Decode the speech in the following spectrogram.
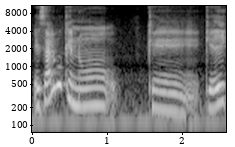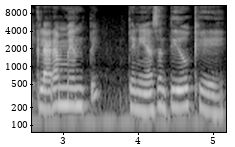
Es algo que no, que, que claramente tenía sentido que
